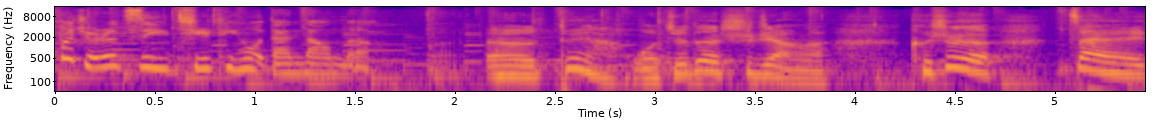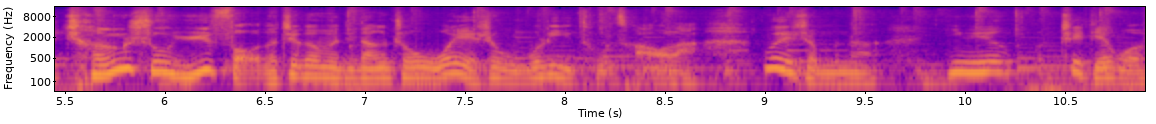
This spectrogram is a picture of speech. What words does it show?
会觉得自己其实挺有担当的。呃，对啊，我觉得是这样啊。可是，在成熟与否的这个问题当中，我也是无力吐槽了。为什么呢？因为这点我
